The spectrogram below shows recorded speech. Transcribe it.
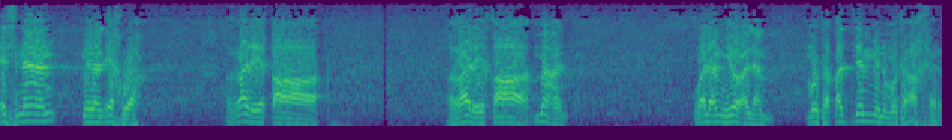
اثنان من الإخوة. غرقا. غرقا معا. ولم يعلم متقدم من متأخر.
